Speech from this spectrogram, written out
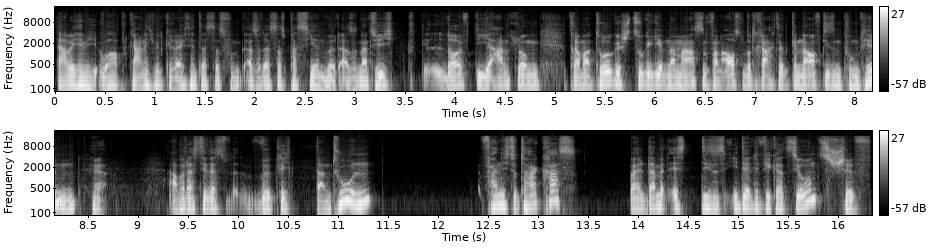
Da habe ich nämlich überhaupt gar nicht mit gerechnet, dass das funkt, also dass das passieren wird. Also natürlich läuft die Handlung dramaturgisch zugegebenermaßen von außen betrachtet genau auf diesen Punkt hin. Ja. Aber dass die das wirklich dann tun, fand ich total krass. Weil damit ist dieses Identifikationsschiff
